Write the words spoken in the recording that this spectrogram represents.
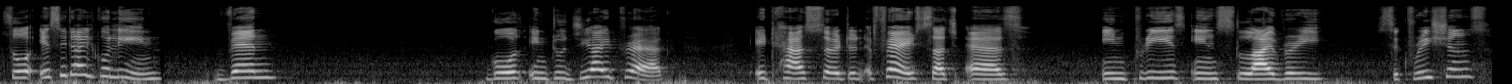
So acetylcholine when goes into GI tract, it has certain effects such as increase in salivary secretions.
